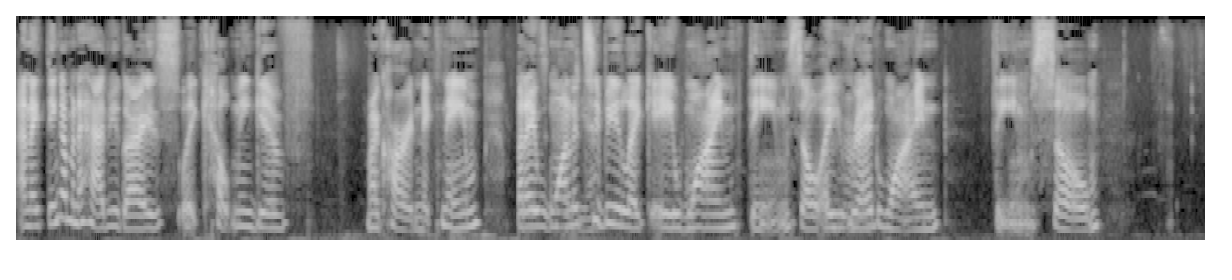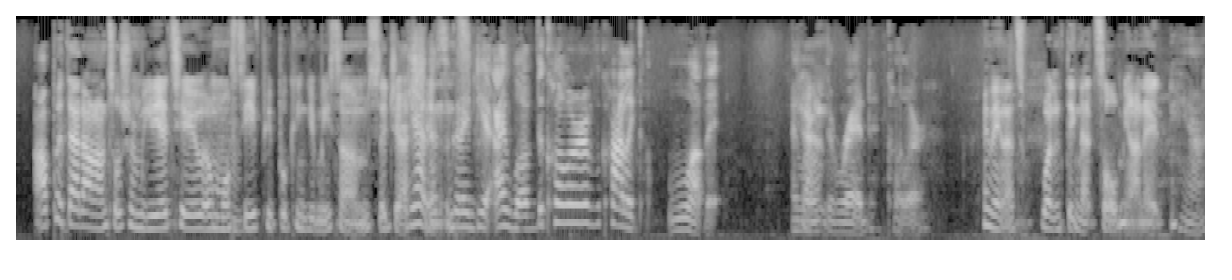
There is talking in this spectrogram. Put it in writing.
and I think I'm gonna have you guys like help me give my car a nickname. But I That's good want it to be like a wine theme, so a mm-hmm. red wine theme. So. I'll put that out on social media too, and we'll see if people can give me some suggestions. yeah, that's a good idea. I love the color of the car. Like, love it. I Yeah. love the red color. I think that's one thing that sold me on it. Yeah.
